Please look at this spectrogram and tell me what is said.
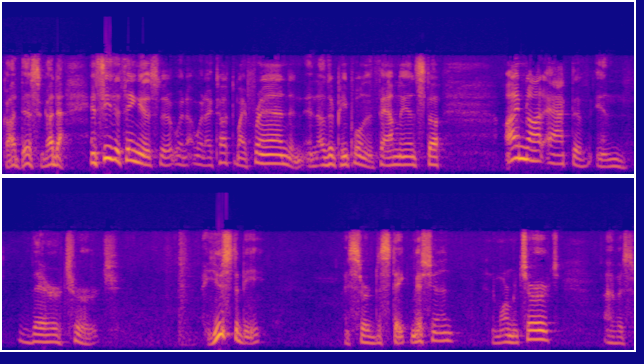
God this and God that. And see, the thing is that when, when I talk to my friend and, and other people and family and stuff, I'm not active in their church. I used to be. I served a stake mission in the Mormon church. I was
